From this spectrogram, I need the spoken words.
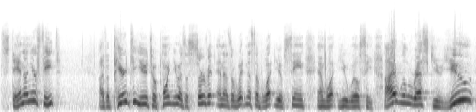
stand on your feet. I've appeared to you to appoint you as a servant and as a witness of what you have seen and what you will see. I will rescue you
